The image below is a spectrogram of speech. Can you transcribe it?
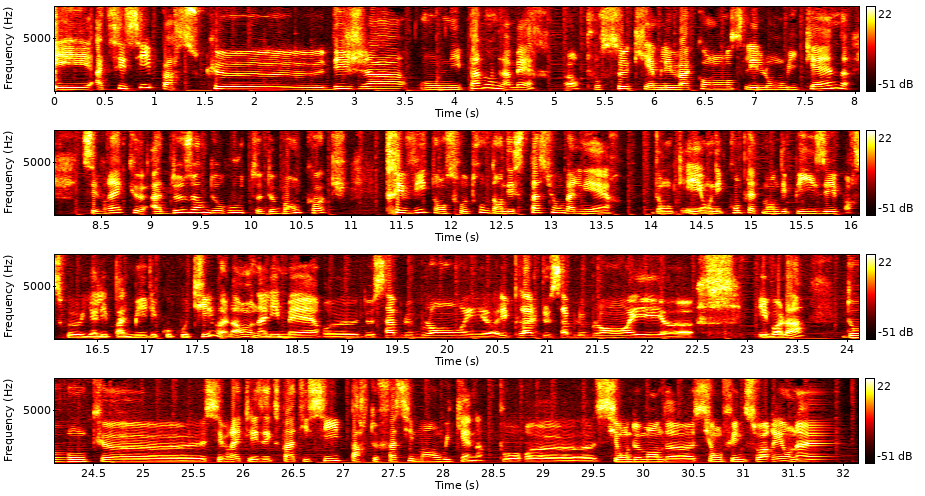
Et accessible parce que déjà, on n'est pas loin de la mer. Alors, pour ceux qui aiment les vacances, les longs week-ends, c'est vrai qu'à deux heures de route de Bangkok, très vite, on se retrouve dans des stations balnéaires. Donc, et on est complètement dépaysé parce qu'il y a les palmiers, les cocotiers. Voilà, on a les mers euh, de sable blanc et euh, les plages de sable blanc et, euh, et voilà. Donc, c'est vrai que les expats ici partent facilement en week-end. Pour si on demande, si on fait une soirée, on a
